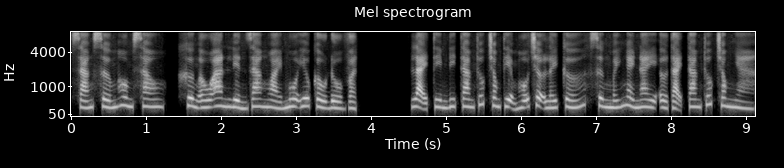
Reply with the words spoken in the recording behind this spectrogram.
Sáng sớm hôm sau, Khương Âu An liền ra ngoài mua yêu cầu đồ vật. Lại tìm đi tam thuốc trong tiệm hỗ trợ lấy cớ, sưng mấy ngày nay ở tại tam thuốc trong nhà.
